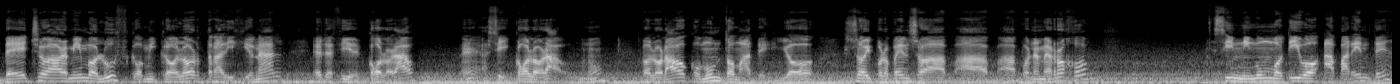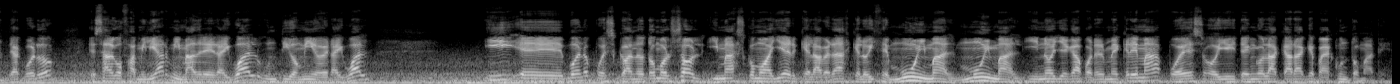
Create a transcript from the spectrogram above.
De hecho, ahora mismo luzco mi color tradicional, es decir, colorado, ¿eh? así, colorado, ¿no? Colorado como un tomate. Yo soy propenso a, ponerme rojo sin ningún motivo aparente, ¿de acuerdo? Es algo familiar, mi madre era igual, un tío mío era igual. Y eh, bueno, pues cuando tomo el sol, y más como ayer, que la verdad es que lo hice muy mal, muy mal, y no llegué a ponerme crema, pues hoy tengo la cara que parezco un tomate.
